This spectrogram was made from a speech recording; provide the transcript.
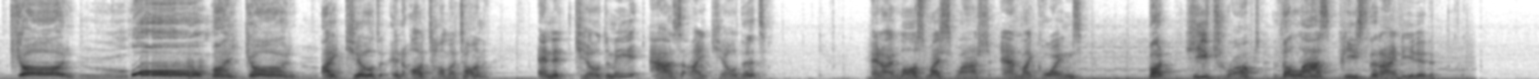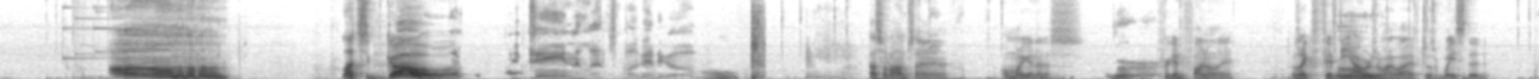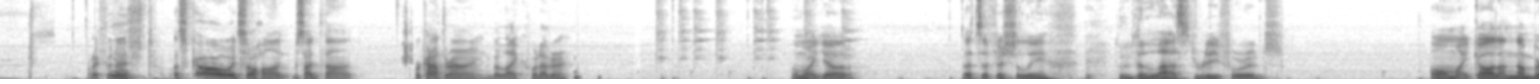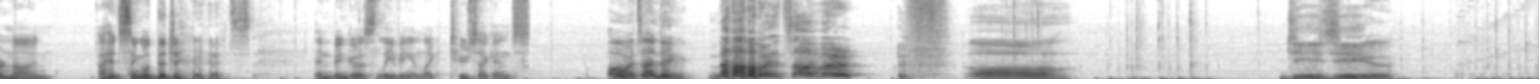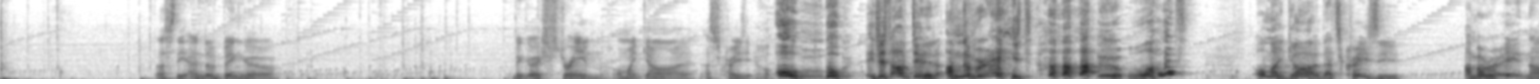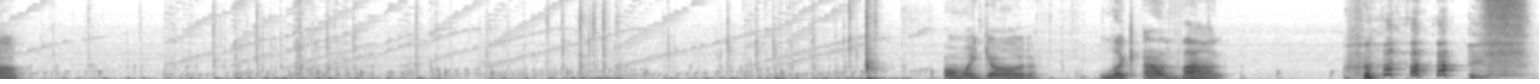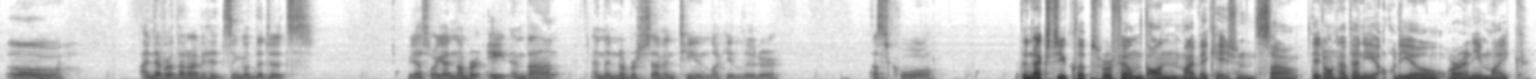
my god! I killed an automaton and it killed me as I killed it and I lost my splash and my coins, but he dropped the last piece that I needed. Oh, let's go. 19, let's fucking go. That's what I'm saying. Oh my goodness. Freaking finally. It was like 50 hours of my life just wasted. But I finished. Let's go. It's so hot. Besides that, we're kind of throwing, but like, whatever. Oh my god. That's officially the last reforge. Oh my god, I'm number 9. I hit single digits. and Bingo's leaving in like 2 seconds. Oh, it's ending! No, it's over! Oh. GG. That's the end of Bingo. Bingo Extreme. Oh my god. That's crazy. Oh! Oh! It just updated! I'm number 8! what? Oh my god, that's crazy. I'm number 8 now. Oh my god. Look at that. oh. I never thought I'd hit single digits. Yeah, so I got number 8 in that, and then number 17 in Lucky Looter. That's cool. The next few clips were filmed on my vacation, so they don't have any audio or any mic.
